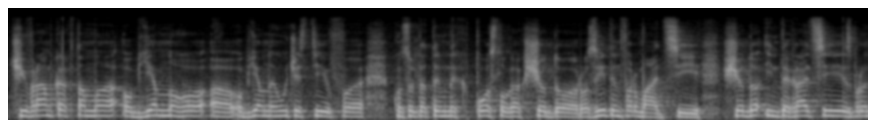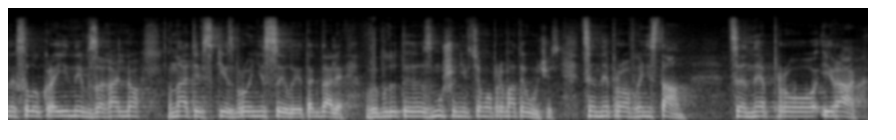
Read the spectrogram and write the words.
чи в рамках там е, об'ємного об'ємної участі в консультативних послугах щодо розвідінформації, щодо інтеграції збройних сил України в загальнонатівські збройні сили і так далі, ви будете змушені в цьому приймати участь. Це не про Афганістан, це не про Ірак.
